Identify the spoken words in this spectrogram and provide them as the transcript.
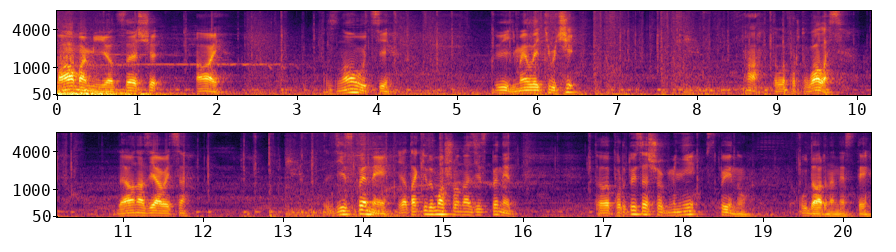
Мама мія, це ще. Ай. Знову ці. Відьми летючі. А, телепортувалась. Де вона з'явиться? Зі спини. Я так і думав, що вона зі спини. Телепортуйся, щоб мені в спину удар нанести.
